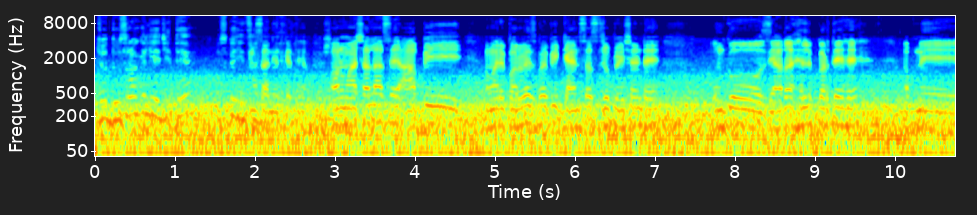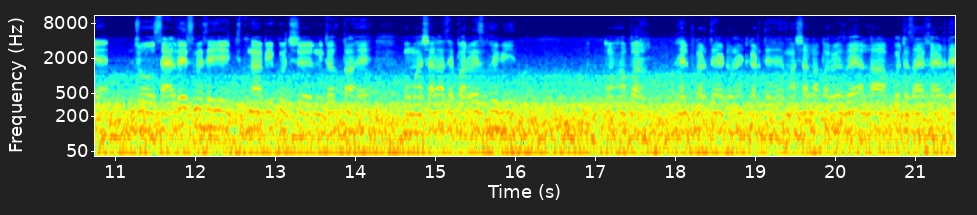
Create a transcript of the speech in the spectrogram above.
जो दूसरों के लिए जीते हैं उसको इंसानियत इंसानियत कहते हैं। और माशाल्लाह से आप भी हमारे परवेज भाई भी कैंसर जो पेशेंट है उनको ज़्यादा हेल्प करते हैं अपने जो सैलरीज में से ये जितना भी कुछ निकलता है वो माशाल्लाह से परवेज भाई भी वहाँ पर हेल्प करते हैं डोनेट करते हैं। माशाल्लाह परवेज भाई अल्लाह आपको जजाय खैर दे।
